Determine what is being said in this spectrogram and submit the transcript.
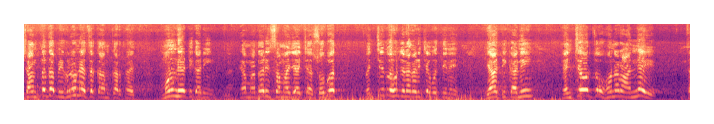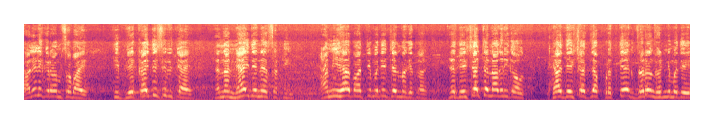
शांतता बिघडवण्याचं काम करतायत. म्हणून या ठिकाणी या मदारी समाजाच्या सोबत वंचित बहुजन आघाडीच्या वतीने या ठिकाणी यांच्यावर जो होणारा अन्याय झालेली ग्रामसभा आहे ती बेकायदेशीरित्या आहे. त्यांना न्याय देण्यासाठी आम्ही ह्या मातीमध्ये जन्म घेतला या देशाचे नागरिक आहोत. ह्या देशातल्या प्रत्येक जडणघडणीमध्ये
